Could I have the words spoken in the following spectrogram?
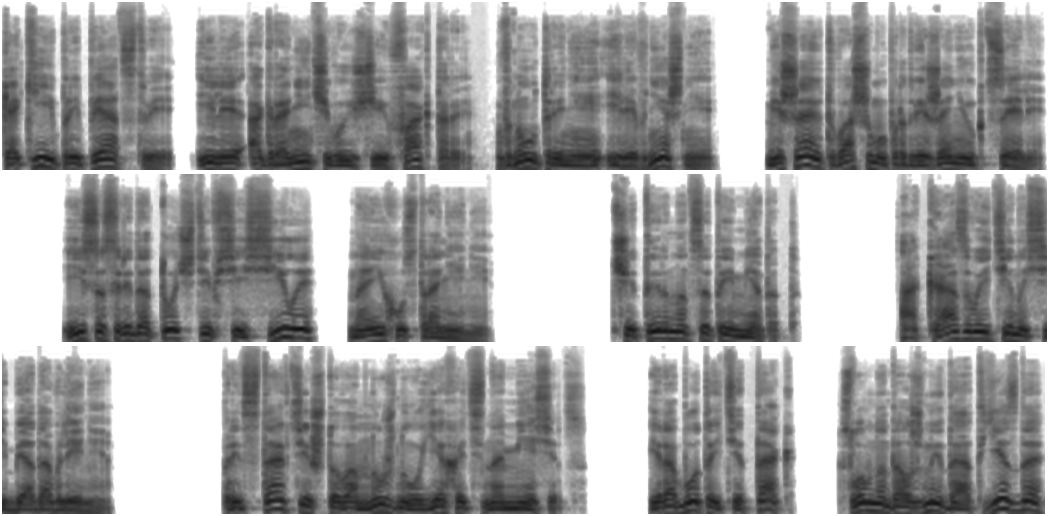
какие препятствия или ограничивающие факторы, внутренние или внешние, мешают вашему продвижению к цели, и сосредоточьте все силы на их устранении. Четырнадцатый метод. Оказывайте на себя давление. Представьте, что вам нужно уехать на месяц, и работайте так, словно должны до отъезда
